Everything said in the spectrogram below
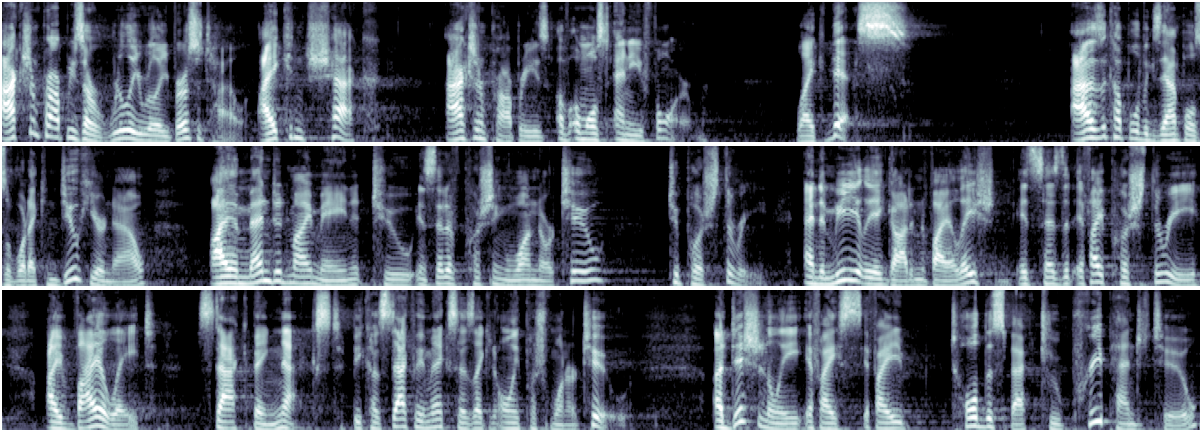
action properties are really, really versatile. I can check action properties of almost any form, like this. As a couple of examples of what I can do here now, I amended my main to, instead of pushing one or two, to push three and immediately I got in violation. It says that if I push three, I violate stack bang next, because stack bang next says I can only push one or two. Additionally, if I, if I told the spec to prepend two,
